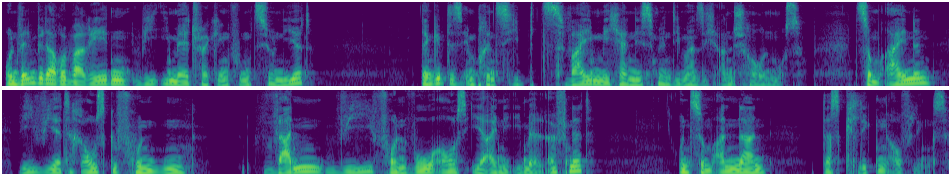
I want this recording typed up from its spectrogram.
Und wenn wir darüber reden, wie E-Mail-Tracking funktioniert, dann gibt es im Prinzip zwei Mechanismen, die man sich anschauen muss. Zum einen, wie wird herausgefunden, wann, wie, von wo aus ihr eine E-Mail öffnet? Und zum anderen, das Klicken auf Links.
